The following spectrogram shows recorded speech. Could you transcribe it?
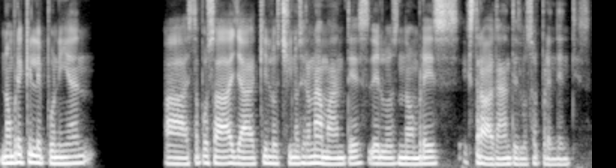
nombre que le ponían a esta posada ya que los chinos eran amantes de los nombres extravagantes, los sorprendentes.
